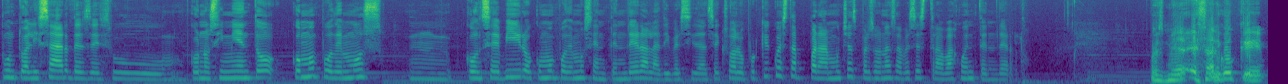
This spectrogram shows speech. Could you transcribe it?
puntualizar desde su conocimiento cómo podemos mm, concebir o cómo podemos entender a la diversidad sexual o por qué cuesta para muchas personas a veces trabajo entenderlo. Pues mira, es algo que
